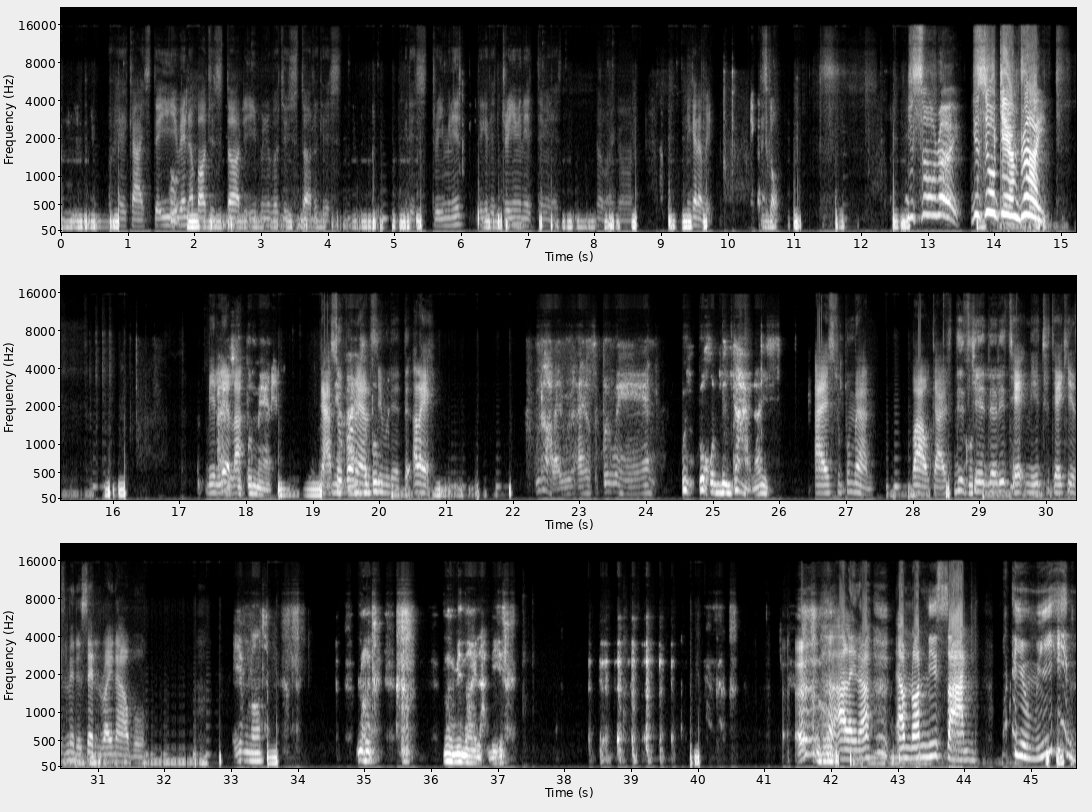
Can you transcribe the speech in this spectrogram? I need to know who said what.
Speaker 1: Okay, guys, the event about to start. The event about to start. Look at this. Look at this. Three minutes. Look at it. Three minutes. Three minutes. Oh my god. You gotta wait. Let's go. You're so right. You're so damn right. บินเล่น
Speaker 2: ซู
Speaker 1: ละ
Speaker 2: เปอร์แมน
Speaker 1: เนี่ยซูเปอร์แมน
Speaker 2: Super-
Speaker 1: ซิมูเลเตอร์อะไร
Speaker 2: มึงอะไรมึงไอ้ซูเปอร์แมนมึงพวกคนบินได้นะไอ้
Speaker 1: I Superman. Wow, guys, this kid really take need to take his medicine right now, bro.
Speaker 2: ไอ้ยังลองทำลองมึงบินหน่อยหลังดีนะ
Speaker 1: อะไรนะ I'm not Nissan. What do you mean?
